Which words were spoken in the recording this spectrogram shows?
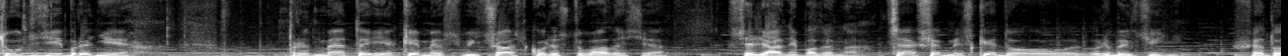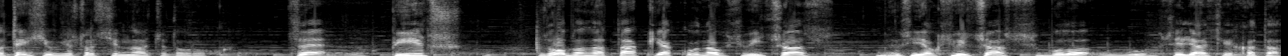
Тут зібрані предмети, якими в свій час користувалися селяни Балина. Це ще миски до революційні, ще до 1917 року. Це піч зроблена так, як вона в свій час, як в свій час було у селянських хатах.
